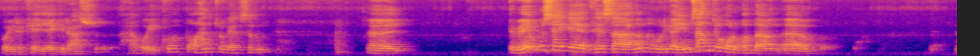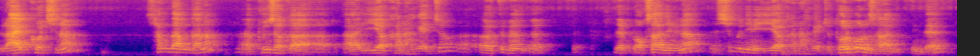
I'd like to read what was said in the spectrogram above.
뭐 이렇게 얘기를 할 수, 하고 있고 또 한쪽에서는 어, 외부 세계 대상은 우리가 임상적으로 본다면 어, 라이프 코치나 상담가나 어, 분석가 아, 이 역할을 하겠죠. 어쩌면 어, 목사님이나 신부님이 이 역할을 하겠죠. 돌보는 사람인데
